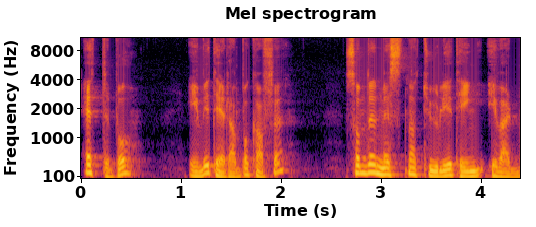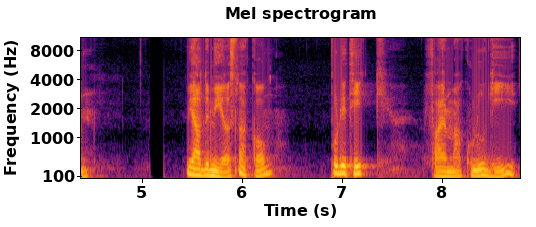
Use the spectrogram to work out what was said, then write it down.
Etterpå inviterte han på kaffe som den mest naturlige ting i verden. Vi hadde mye å snakke om. Politikk, farmakologi,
